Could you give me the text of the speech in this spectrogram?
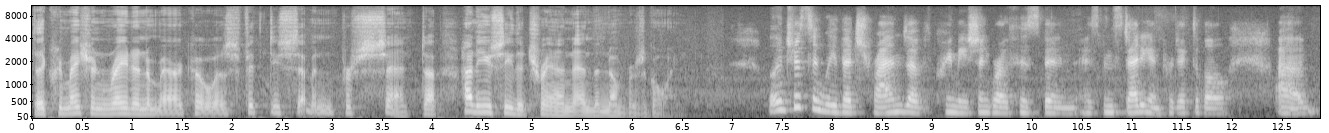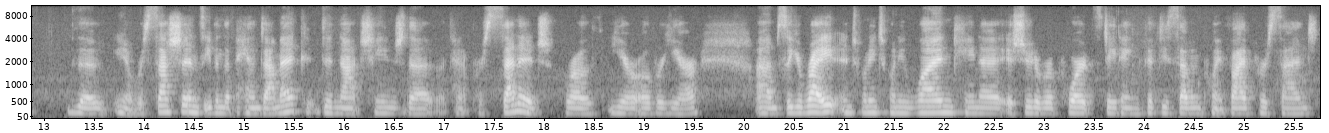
the cremation rate in America was 57%. Uh, how do you see the trend and the numbers going? Well, interestingly, the trend of cremation growth has been has been steady and predictable. Um, the you know recessions, even the pandemic, did not change the kind of percentage growth year over year. Um, so you're right. In 2021, CANA issued a report stating 57.5 percent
